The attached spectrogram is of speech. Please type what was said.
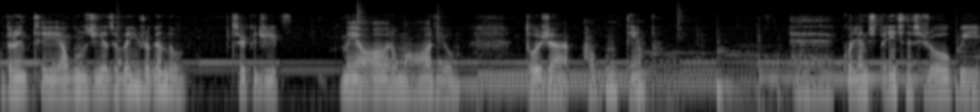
durante alguns dias eu venho jogando cerca de meia hora, uma hora, e eu tô já há algum tempo é, colhendo experiência nesse jogo e,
